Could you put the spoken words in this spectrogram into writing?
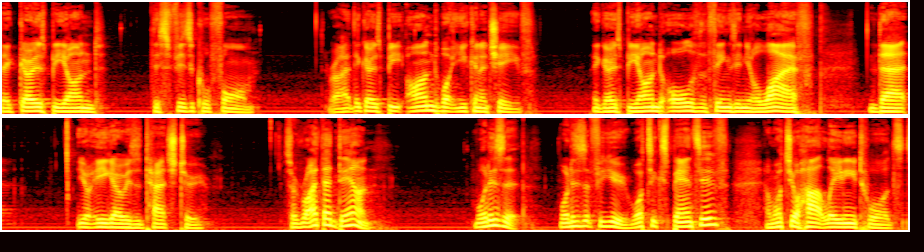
that goes beyond this physical form, right? That goes beyond what you can achieve, that goes beyond all of the things in your life that your ego is attached to. So write that down. What is it? What is it for you? What's expansive and what's your heart leading you towards?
